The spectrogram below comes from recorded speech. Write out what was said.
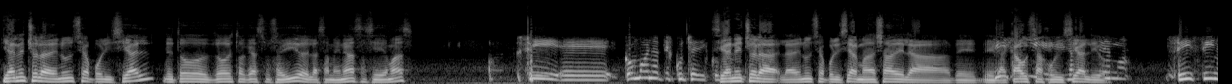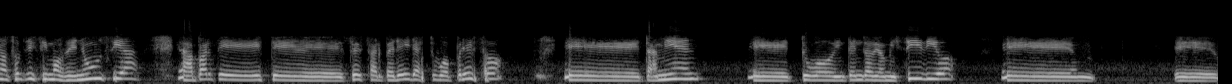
¿Y han hecho la denuncia policial de todo, todo esto que ha sucedido, de las amenazas y demás? Sí, eh, ¿cómo no te escuché? Disculpa. Si han hecho la, denuncia policial, más allá de la, de, la causa judicial, digo. sí, sí, nosotros hicimos denuncia. Aparte, este César Pereira estuvo preso eh, también, eh, tuvo intento de homicidio. Eh, eh,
